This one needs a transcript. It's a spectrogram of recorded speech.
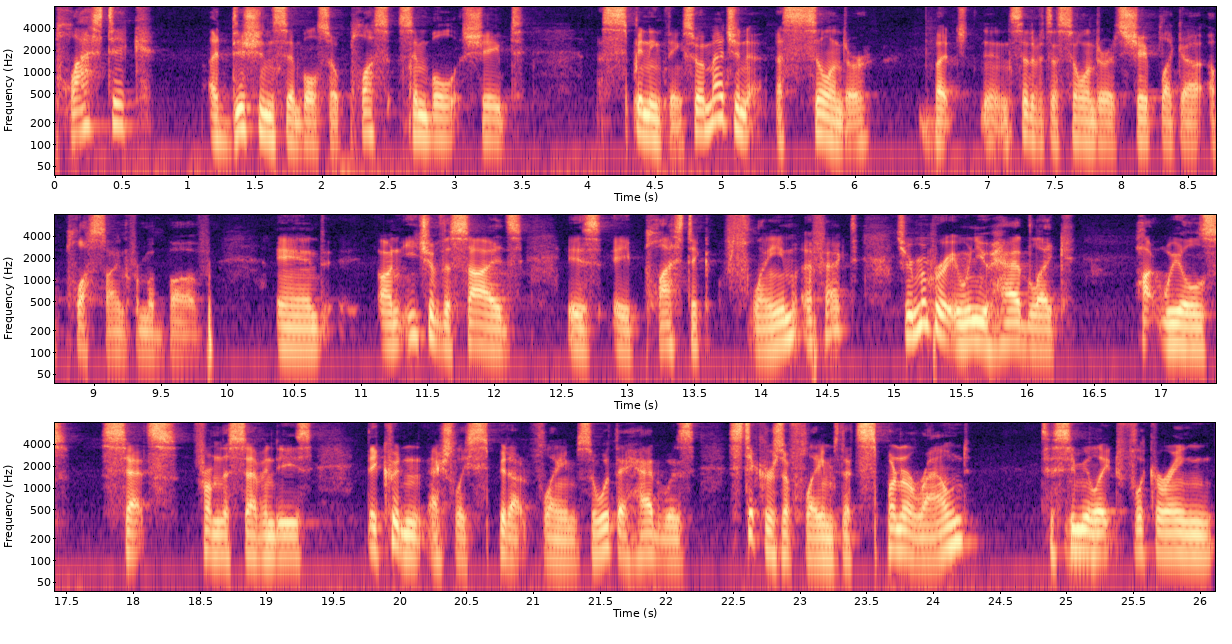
plastic addition symbols, so plus symbol shaped spinning things. So imagine a cylinder, but instead of it's a cylinder, it's shaped like a, a plus sign from above. And on each of the sides is a plastic flame effect. So remember when you had like Hot Wheels sets from the 70s. They couldn't actually spit out flames. So what they had was stickers of flames that spun around to simulate flickering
